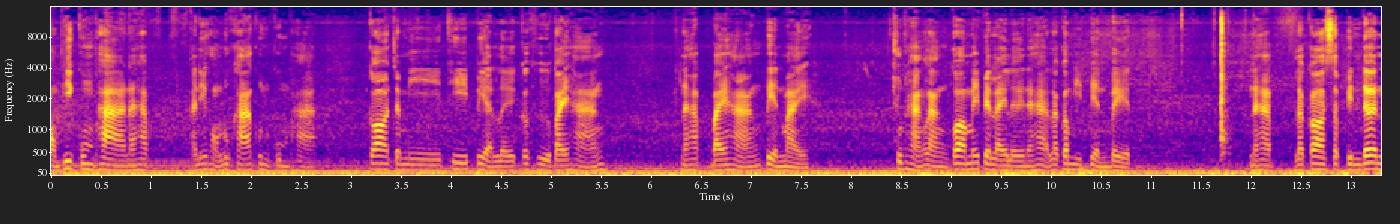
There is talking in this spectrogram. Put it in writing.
ของพี่กุมภานะครับ อันนี้ของลูกค้าคุณกุมภาก็จะมีที่เปลี่ยนเลยก็คือใบหางนะครับ ใบหางเปลี่ยนใหม่ ชุดหางหลังก็ไม่เป็นไรเลยนะฮะแล้วก็มีเปลี่ยนเบสนะครับ แล้วก็สปินเดิล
